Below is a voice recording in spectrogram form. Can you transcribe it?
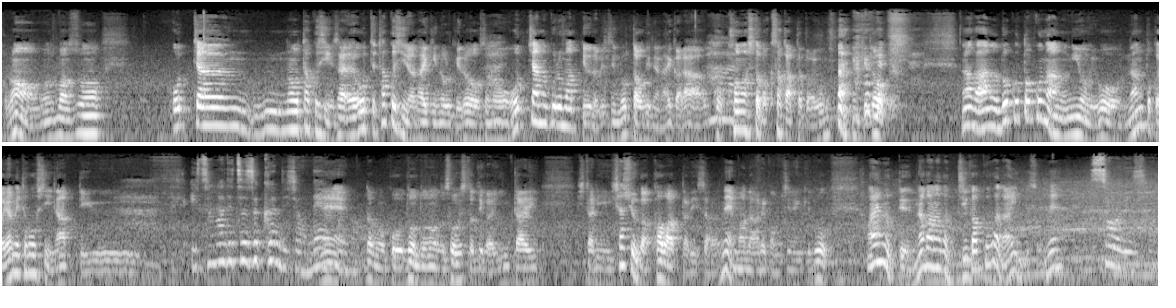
かな。まあそのおっちゃんのタクシーにさおっちゃんタクシーには最近乗るけどその、はい。おっちゃんの車っていうのは別に乗ったわけじゃないから、こはい。この人が臭かったとは思わないけど なんかあの独特なあの匂いをなんとかやめてほしいなっていう。いつまで続くんでしょうねねこ多分こうどんどんどんどんそういう人たちが引退したり車種が変わったりしたらねまだあれかもしれんけどああいうのってなかなか自覚がないんですよね。のそうですよね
